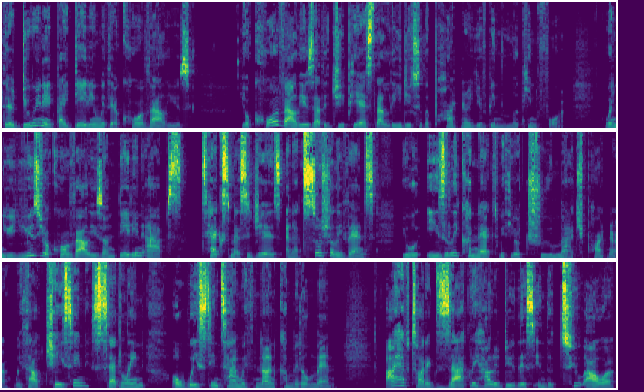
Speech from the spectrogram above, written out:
They're doing it by dating with their core values. Your core values are the GPS that lead you to the partner you've been looking for. When you use your core values on dating apps, text messages, and at social events, you will easily connect with your true match partner without chasing, settling, or wasting time with non-committal men. I have taught exactly how to do this in the two hour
